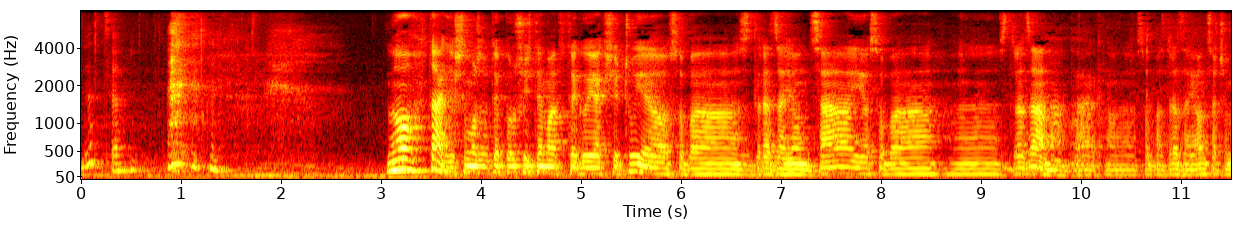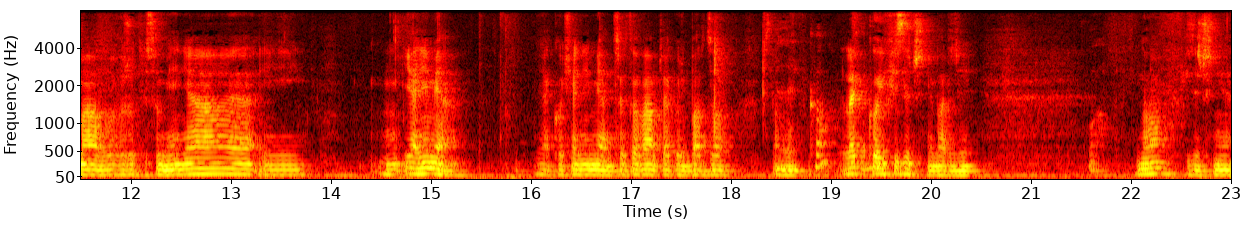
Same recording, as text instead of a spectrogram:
No co? No tak, jeszcze można tutaj poruszyć temat tego, jak się czuje osoba zdradzająca i osoba e, zdradzana. No. Tak? No, osoba zdradzająca, czy ma wyrzuty sumienia i ja nie miałem. Jakoś ja nie miałem. Traktowałem to jakoś bardzo znowu, Lekko? lekko i fizycznie bardziej. Wow. No, fizycznie.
